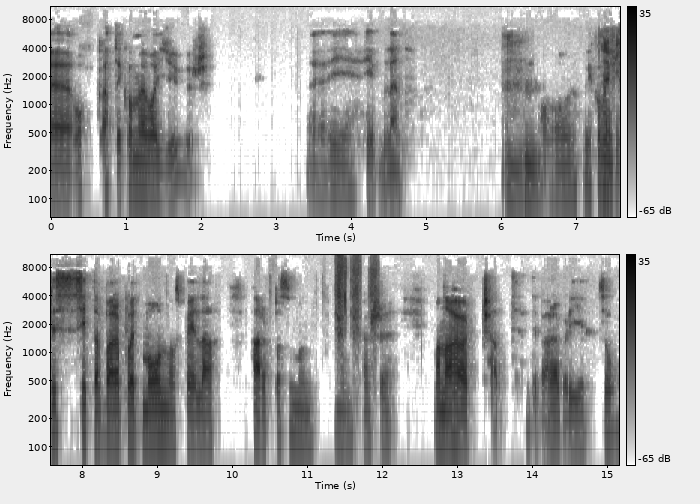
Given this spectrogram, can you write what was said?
eh, och att det kommer vara djur eh, i himlen. Mm. Mm. Och vi kommer inte sitta bara på ett moln och spela harpa som man, man kanske man har hört att det bara blir så.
